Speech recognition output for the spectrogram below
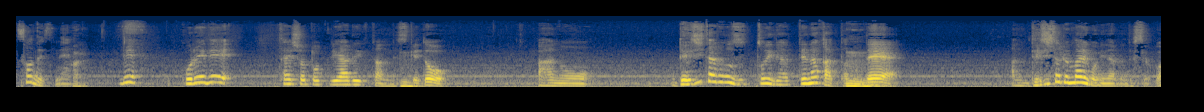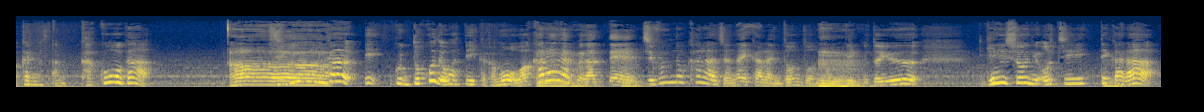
そうですね、はい。でこれで最初取り歩いてたんですけど、あのデジタルをずっとやってなかったので、あのデジタル迷子になるんですよ。わかります？あの加工があ自分がえこれどこで終わっていいかがもう分からなくなって、自分のカラーじゃないカラーにどんどんなっていくという現象に陥ってから、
